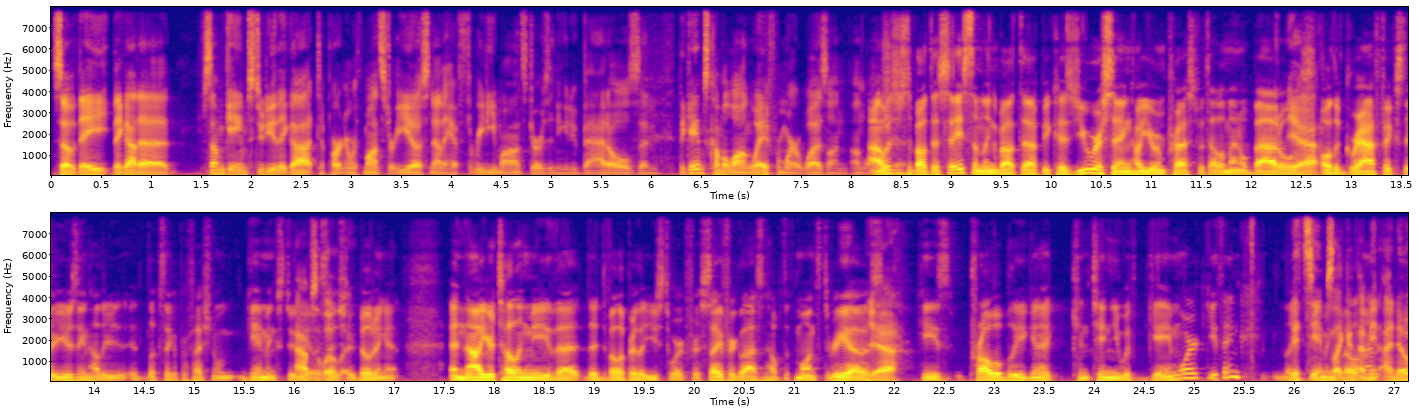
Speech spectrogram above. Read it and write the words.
So they they got a some game studio they got to partner with Monster EOS. Now they have 3D monsters and you can do battles, and the game's come a long way from where it was on on launch. I was day. just about to say something about that because you were saying how you were impressed with Elemental Battles, Yeah. all the graphics they're using, how they it looks like a professional gaming studio Absolutely. essentially building it. And now you're telling me that the developer that used to work for Cypherglass and helped with Monster EOS, Yeah. he's probably going to continue with game work, you think? Like it seems like it. I mean, I know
